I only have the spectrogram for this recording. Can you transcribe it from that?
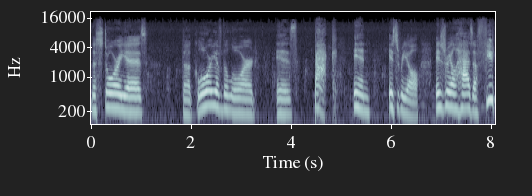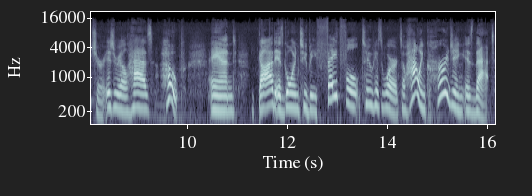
the story is the glory of the Lord is back in Israel. Israel has a future, Israel has hope. And God is going to be faithful to his word. So, how encouraging is that?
